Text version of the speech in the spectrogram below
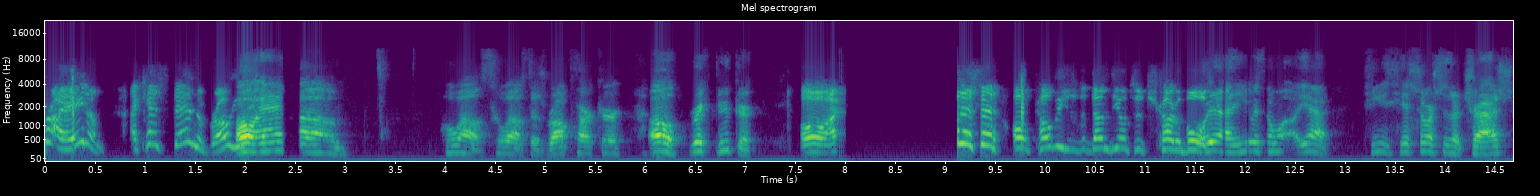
bro, I hate him. I can't stand him, bro. He's, Oh, and um, who else? Who else? There's Rob Parker. Oh, Rick Bucher. oh, I. I said, oh, Kobe's the done deal to the Chicago Oh Bulls. yeah, he was the one. Yeah, he his sources are trash.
